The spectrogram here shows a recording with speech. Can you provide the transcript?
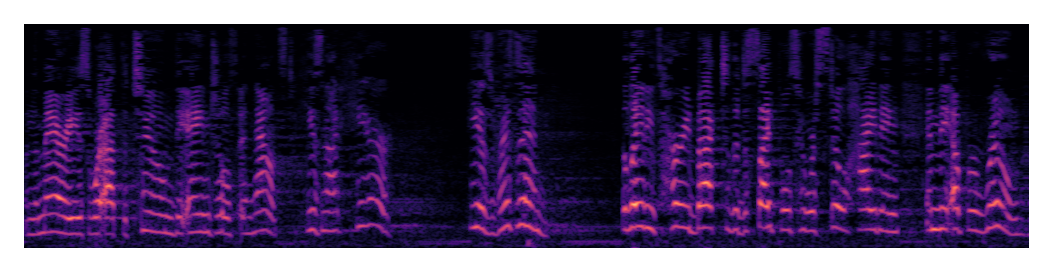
When the Marys were at the tomb, the angels announced, He's not here. He is risen. The ladies hurried back to the disciples who were still hiding in the upper room.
